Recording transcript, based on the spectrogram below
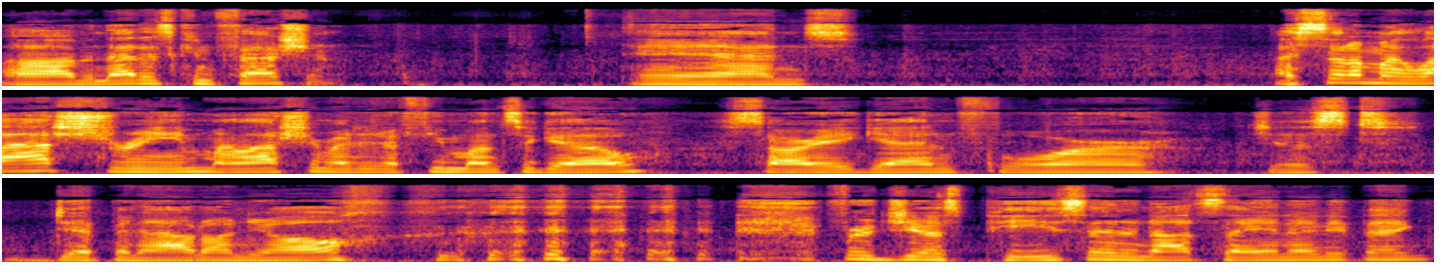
um, and that is confession. And I said on my last stream, my last stream I did a few months ago, sorry again for just dipping out on y'all, for just piecing and not saying anything.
